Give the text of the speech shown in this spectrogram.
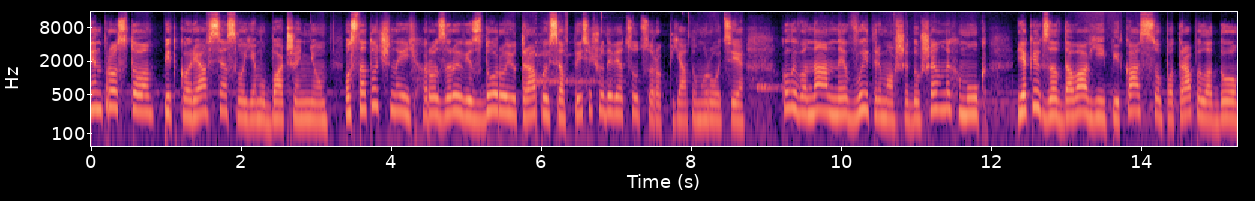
він просто підкорявся своєму баченню. Остаточний розрив із Дорою трапився в 1945 році, коли вона, не витримавши душевних мук, яких завдавав їй Пікассо, потрапила до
